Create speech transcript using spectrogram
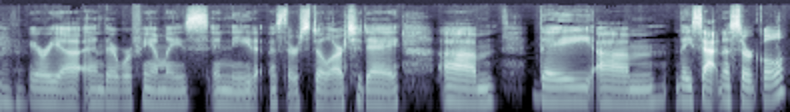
Mhm. area, and there were families in need, as there still are today. Um, they um, they sat in a circle.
